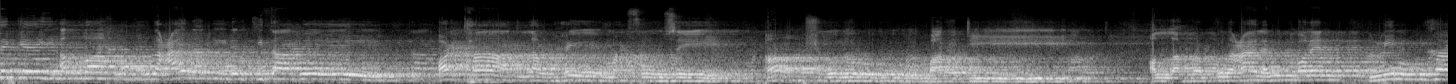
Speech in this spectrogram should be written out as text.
থেকেই আল্লাহ আলামিনের কিতাবে অর্থাৎ লাউহে মাহফুজে আশ হলো বারোটি। আল্লাহ রাব্বুল আলামিন বলেন, মিনহা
